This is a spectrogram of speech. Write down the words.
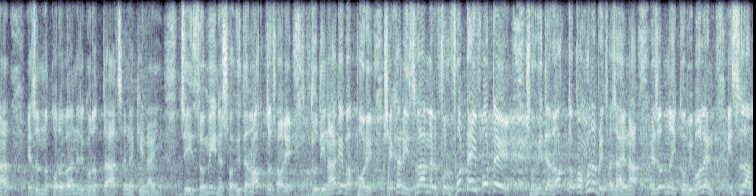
না। এজন্য কোরবানির গুরুত্ব আছে নাকি নাই? যেই জমিনে শহীদের রক্ত ঝরে, দুদিন আগে বা পরে, সেখানে ইসলামের ফুল ফোটেই ফোটে। শহীদের রক্ত কখনো বৃথা যায় না। এজন্যই কবি বলেন, ইসলাম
